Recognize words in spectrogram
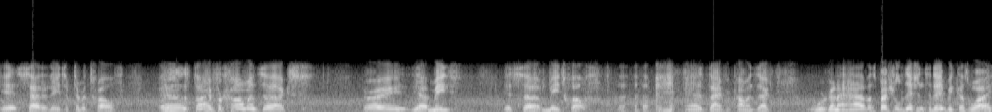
It's uh, Saturday, September 12th, and uh, it's time for comments. X. Alright, yeah, May, it's uh, May 12th, and it's time for comments. X. We're gonna have a special edition today, because why?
